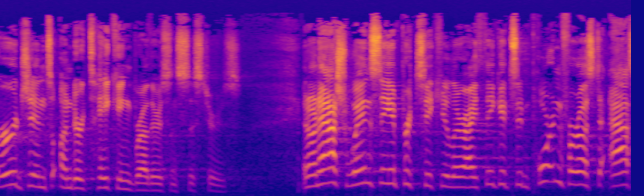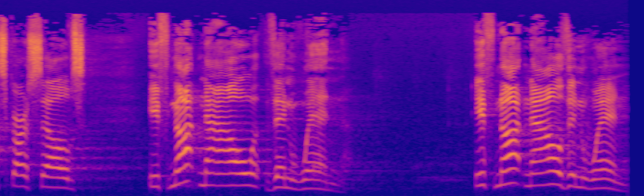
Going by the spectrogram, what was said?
urgent undertaking, brothers and sisters. And on Ash Wednesday in particular, I think it's important for us to ask ourselves if not now, then when? If not now, then when?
